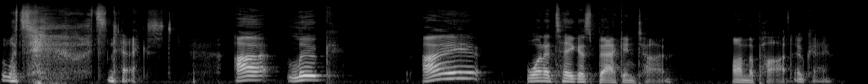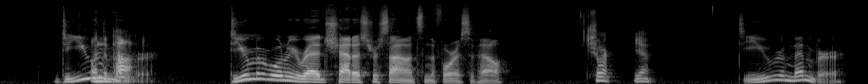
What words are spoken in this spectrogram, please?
what's what's next? Uh, Luke, I want to take us back in time on the pod. Okay. Do you On remember? Do you remember when we read Shadows for Silence in the Forest of Hell? Sure. Yeah. Do you remember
